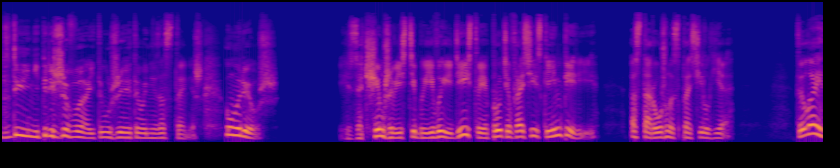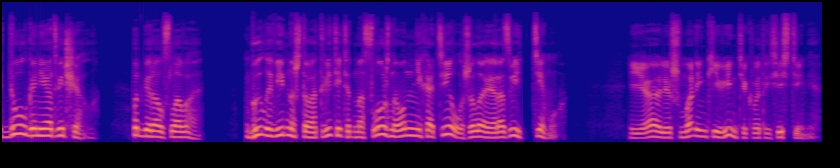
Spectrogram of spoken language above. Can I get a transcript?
«Да ты не переживай, ты уже этого не застанешь. Умрешь». «И зачем же вести боевые действия против Российской империи?» — осторожно спросил я. Тылай долго не отвечал. Подбирал слова. Было видно, что ответить односложно он не хотел, желая развить тему. «Я лишь маленький винтик в этой системе.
